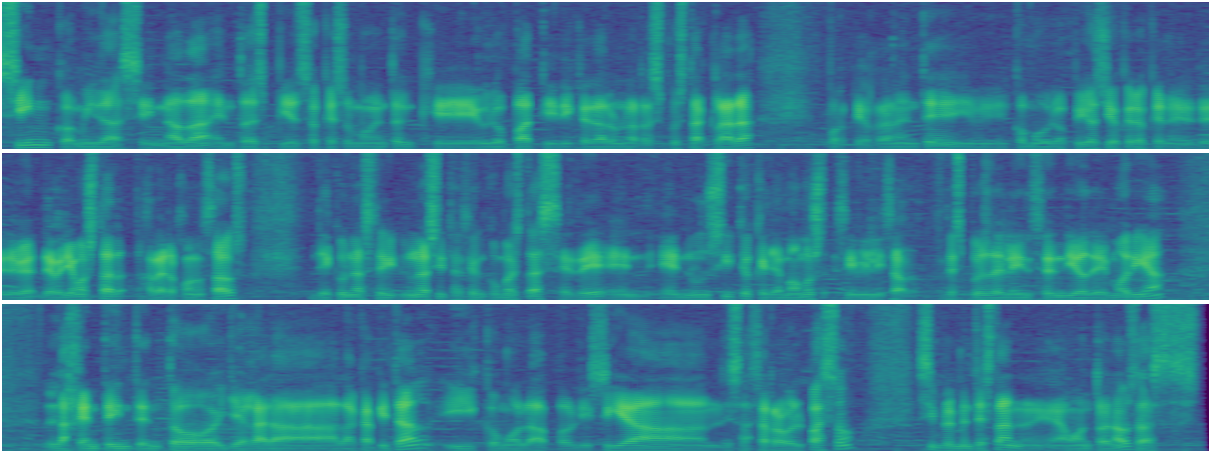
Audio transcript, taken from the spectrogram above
sin comida, sin nada. Entonces pienso que es un momento en que Europa tiene que dar una respuesta clara, porque realmente y como europeos yo creo que debe- deberíamos estar avergonzados de que una, una situación como esta se dé en, en un sitio que llamamos civilizado. Después del incendio de Moria, la gente intentó llegar a, la capital y como la policía les ha cerrado el paso, simplemente están eh, amontonados, las-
